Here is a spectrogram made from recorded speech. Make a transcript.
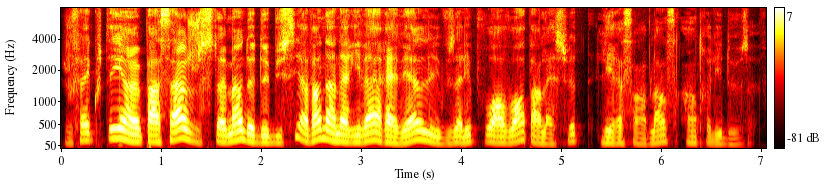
Je vous fais écouter un passage justement de Debussy avant d'en arriver à Ravel et vous allez pouvoir voir par la suite les ressemblances entre les deux œuvres.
